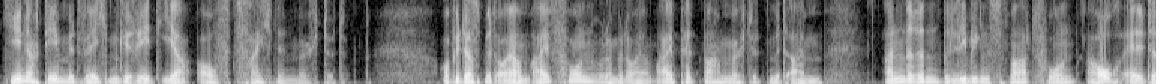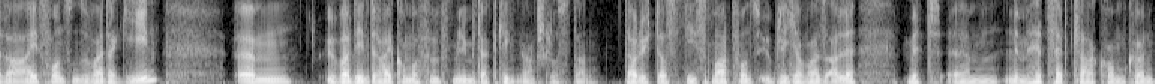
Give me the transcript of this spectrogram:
Je nachdem, mit welchem Gerät ihr aufzeichnen möchtet. Ob ihr das mit eurem iPhone oder mit eurem iPad machen möchtet, mit einem anderen beliebigen Smartphone, auch ältere iPhones und so weiter gehen, ähm, über den 3,5 mm Klinkenanschluss dann. Dadurch, dass die Smartphones üblicherweise alle mit ähm, einem Headset klarkommen können,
